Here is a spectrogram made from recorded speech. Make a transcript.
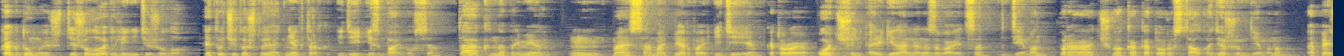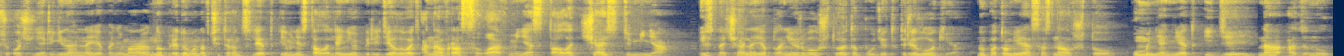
как думаешь, тяжело или не тяжело? Это учитывая, что я от некоторых идей избавился. Так, например, моя самая первая идея, которая очень оригинально называется «Демон», про чувака, который стал одержим демоном. Опять же, очень оригинально, я понимаю, но придумана в 14 лет, и мне стало лень ее переделывать. Она вросла в меня, стала частью меня. Изначально я планировал, что это будет трилогия, но потом я осознал, что у меня нет идей на одну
